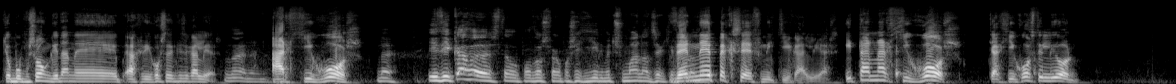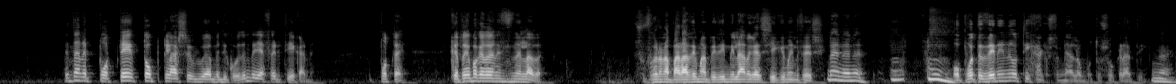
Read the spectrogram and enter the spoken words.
Και ο Μπουμσόγκ ήταν ε, αρχηγός της Εθνικής Γαλλίας. Ναι, ναι, ναι. Αρχηγός. Ναι. Ειδικά στο ποδόσφαιρο όπω έχει γίνει με τους μάνατζερ και Δεν έπαιξε Εθνική Γαλλίας. Ήταν αρχηγός και αρχηγός στη Λιόν. Δεν ήταν ποτέ top class αμυντικό. Δεν με ενδιαφέρει τι έκανε. Ποτέ. Και το είπα κατά στην Ελλάδα. Σου φέρω ένα παράδειγμα επειδή μιλάμε για τη συγκεκριμένη θέση. Ναι, ναι, ναι. Οπότε δεν είναι ότι είχα και στο μυαλό μου το Σοκράτη. Ναι.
